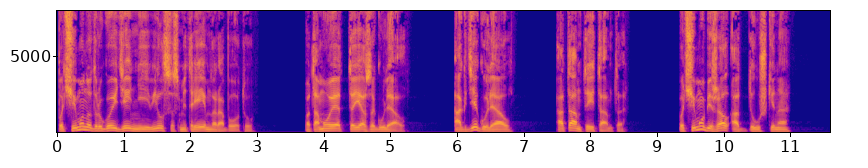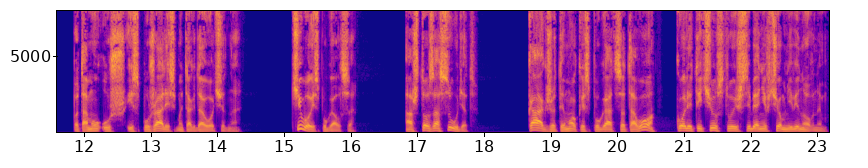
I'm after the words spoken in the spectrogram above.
Почему на другой день не явился с Митреем на работу? Потому это я загулял. А где гулял? А там-то и там-то. Почему бежал от Душкина? Потому уж испужались мы тогда очинно. Чего испугался? А что засудят? Как же ты мог испугаться того, коли ты чувствуешь себя ни в чем невиновным?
